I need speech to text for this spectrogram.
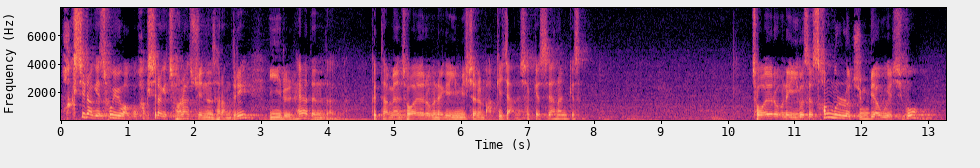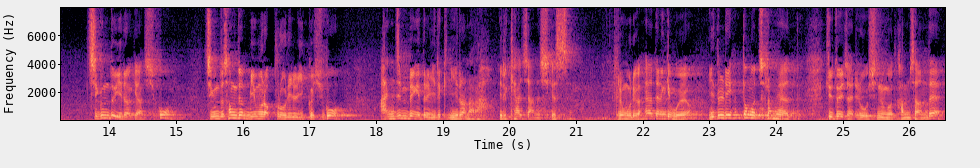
확실하게 소유하고 확실하게 전할 수 있는 사람들이 이 일을 해야 된다고요. 그렇다면 저와 여러분에게 이 미션을 맡기지 않으셨겠어요, 하나님께서? 저와 여러분에게 이것을 선물로 준비하고 계시고, 지금도 일하게 하시고, 지금도 성전 미문 앞으로 우리를 이끄시고, 안진뱅이들 이렇게 일어나라. 이렇게 하지 않으시겠어요? 그럼 우리가 해야 되는 게 뭐예요? 이들이 했던 것처럼 해야 돼. 기도의 자리로 오시는 것 감사한데,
